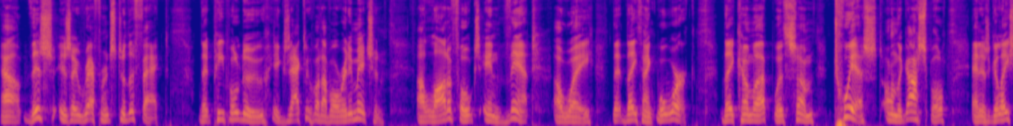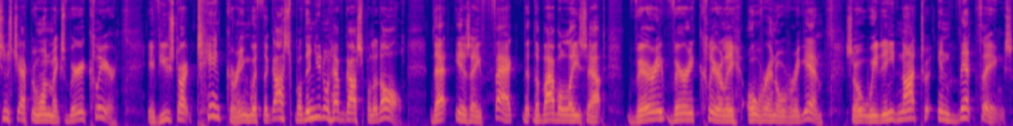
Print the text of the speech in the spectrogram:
Now, this is a reference to the fact that people do exactly what I've already mentioned. A lot of folks invent a way that they think will work. They come up with some twist on the gospel, and as Galatians chapter 1 makes very clear, if you start tinkering with the gospel, then you don't have gospel at all. That is a fact that the Bible lays out very, very clearly over and over again. So we need not to invent things.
